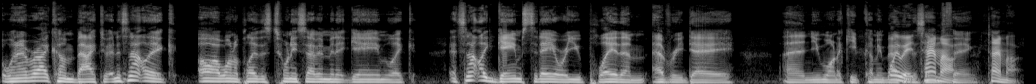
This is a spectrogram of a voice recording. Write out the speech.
whenever I come back to it, and it's not like, oh, I want to play this 27 minute game. Like it's not like games today where you play them every day and you want to keep coming back Wait, to wait, the same time out. thing. Time out.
